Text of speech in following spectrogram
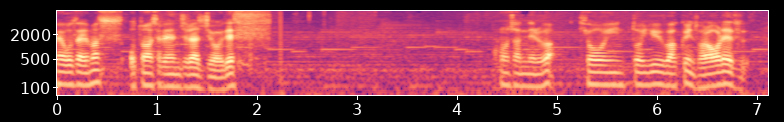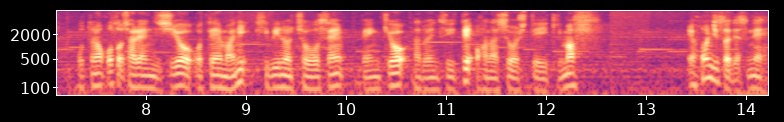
はようございます。大人チャレンジラジオです。このチャンネルは教員という枠にとらわれず大人こそチャレンジしようをテーマに日々の挑戦勉強などについてお話をしていきます。え本日はですね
